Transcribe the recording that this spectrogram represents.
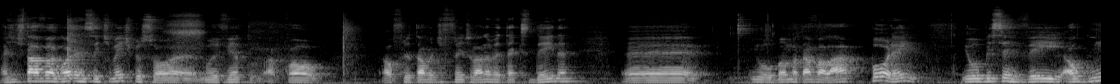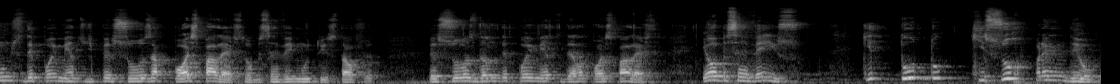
A gente estava agora recentemente, pessoal, é, no evento a qual Alfredo estava de frente lá na Vetex Day, né? É, e o Obama estava lá, porém, eu observei alguns depoimentos de pessoas após palestra. Eu observei muito isso, tá, Alfredo? Pessoas dando depoimento dela após palestra. Eu observei isso. Que tudo que surpreendeu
